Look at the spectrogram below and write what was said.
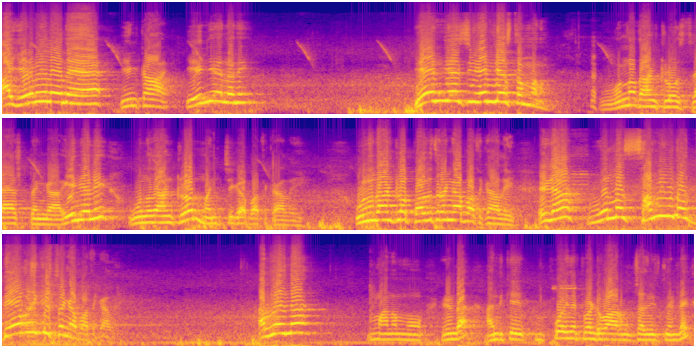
ఆ ఇరవైలోనే ఇంకా ఏం చేయాలని? ఏం చేసి ఏం చేస్తాం మనం? ఉన్న దాంట్లో శ్రేష్టంగా ఏం చేయాలి? ఉన్న దాంట్లో మంచిగా బతకాలి. ఉన్న దాంట్లో పవిత్రంగా బతకాలి. ఇలా ఉన్న సమయంలో దేవునికి ఇష్టంగా బతకాలి. అర్థమైందా? మనము ఏంటా అందుకే పోయినటువంటి వారం చదివిస్తుంటే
